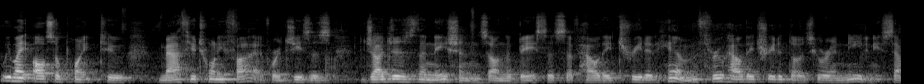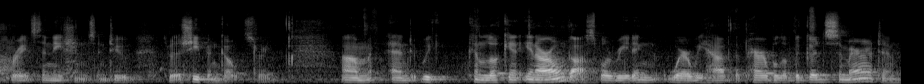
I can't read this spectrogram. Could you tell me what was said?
We might also point to Matthew 25, where Jesus judges the nations on the basis of how they treated him through how they treated those who are in need, and he separates the nations into sort of sheep and goats, right? Um, and we can look in, in, our own gospel reading where we have the parable of the Good Samaritan.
